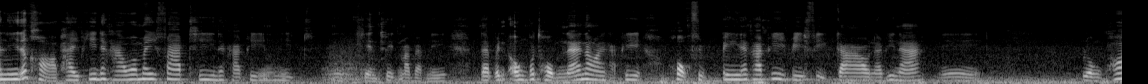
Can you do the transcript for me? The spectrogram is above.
อันนี้ต้องขออภัยพี่นะคะว่าไม่ทราบที่นะคะ พี่มีเขียนติดมาแบบนี้ แต่เป็นองค์ปฐมแน่นอนค่ะ พี่หกสิบปีนะคะ พี่ปีสี่เก้านะพี่นะนี่ หลวงพ่อ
